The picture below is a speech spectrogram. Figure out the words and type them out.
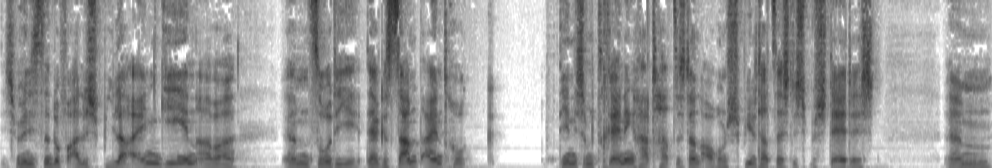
ich will nicht auf alle Spiele eingehen, aber ähm, so die, der Gesamteindruck, den ich im Training hatte, hat sich dann auch im Spiel tatsächlich bestätigt. Ähm,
